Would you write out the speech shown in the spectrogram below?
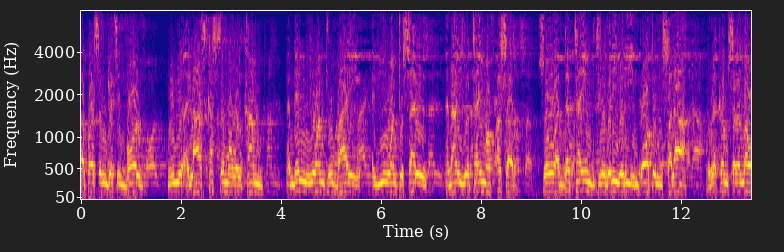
a person gets involved, maybe a last customer will come and then you want to buy and you want to sell and now is the time of Asr. So at that time it is a very very important salah. The Akram sallallahu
